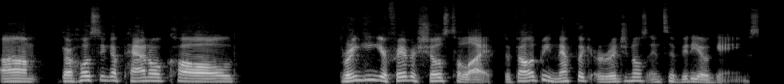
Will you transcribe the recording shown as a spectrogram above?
Um, they're hosting a panel called "Bringing Your Favorite Shows to Life: Developing Netflix Originals into Video Games."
